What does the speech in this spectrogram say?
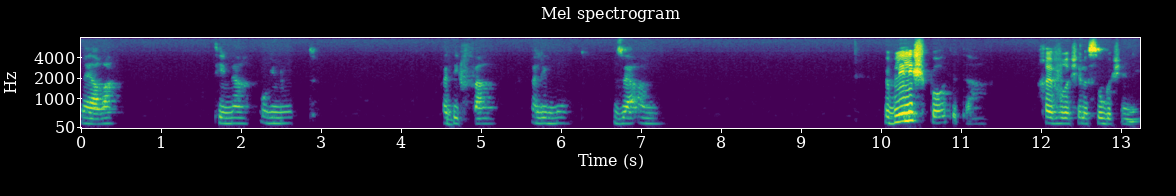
להערה, טינה, עוינות, עדיפה, אלימות, זעם. ובלי לשפוט את החבר'ה של הסוג השני.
